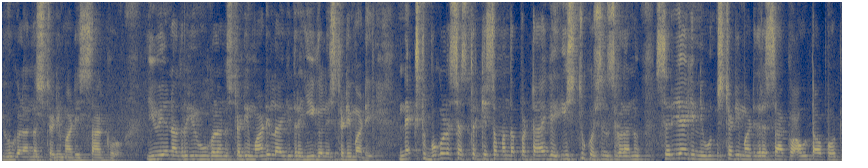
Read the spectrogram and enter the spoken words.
ಇವುಗಳನ್ನು ಸ್ಟಡಿ ಮಾಡಿ ಸಾಕು. ಇವೇನಾದರೂ ಇವುಗಳನ್ನು ಸ್ಟಡಿ ಮಾಡಿಲ್ಲ ಆಗಿದ್ದರೆ ಈಗಲೇ ಸ್ಟಡಿ ಮಾಡಿ. ನೆಕ್ಸ್ಟ್ ಭೂಗೋಳಶಾಸ್ತ್ರಕ್ಕೆ ಸಂಬಂಧಪಟ್ಟ ಹಾಗೆ ಇಷ್ಟು ಕ್ವಶನ್ಸ್ಗಳನ್ನು ಸರಿಯಾಗಿ ನೀವು ಸ್ಟಡಿ ಮಾಡಿದರೆ ಸಾಕು. Out of out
